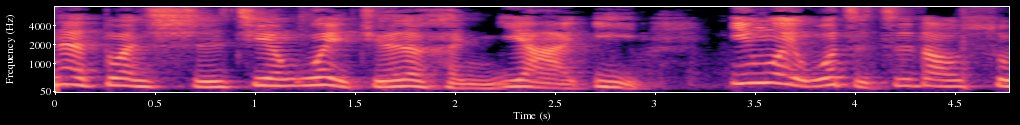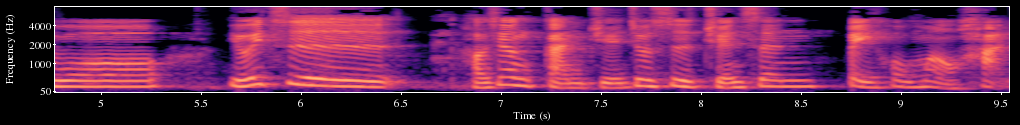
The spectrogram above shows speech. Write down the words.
那段时间我也觉得很讶异，因为我只知道说有一次。好像感觉就是全身背后冒汗，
